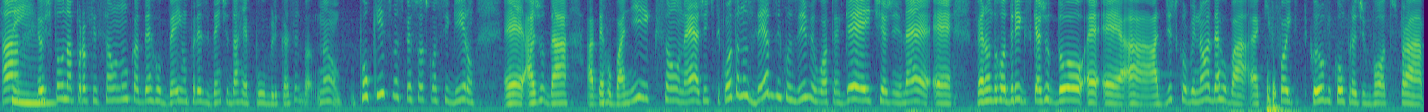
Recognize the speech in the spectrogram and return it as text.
Ah, Sim. eu estou na profissão, nunca derrubei um presidente da República. Não, pouquíssimas pessoas conseguiram é, ajudar a derrubar Nixon, né? A gente conta nos dedos, inclusive, o Watergate, a gente, né? É, Fernando Rodrigues, que ajudou é, é, a, a descobrir, não a derrubar, é, que foi que houve compra de votos para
